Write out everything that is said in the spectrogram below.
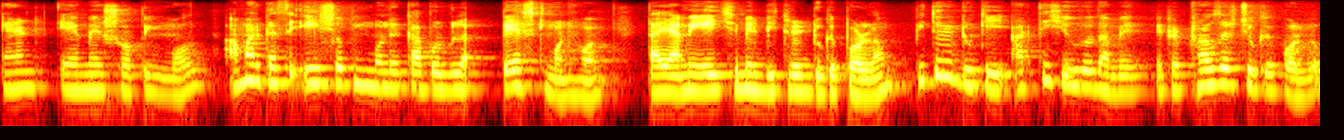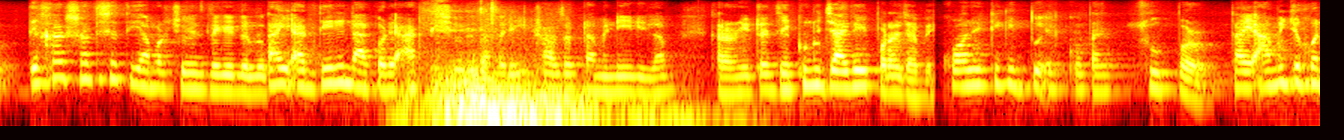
অ্যান্ড এম এর শপিং মল আমার কাছে এই শপিং মলের কাপড়গুলো বেস্ট মনে হয়। তাই আমি এইচ এম এর ভিতরে ঢুকে পড়লাম। ভিতরে ঢুকেই আটত্রিশ ইউরো দামের একটা ট্রাউজার চোখে পড়ল। দেখার সাথে সাথেই আমার চয়েস লেগে গেল। তাই আর দেরি না করে আটত্রিশ ইউরো দামের এই ট্রাউজারটা আমি নিয়ে নিলাম। কারণ এটা যে কোনো জায়গায় পরা যাবে। কোয়ালিটি কিন্তু এক কথায় সুপার তাই আমি যখন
